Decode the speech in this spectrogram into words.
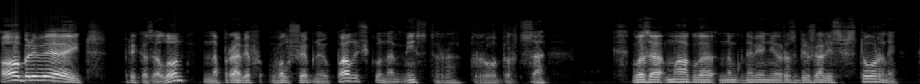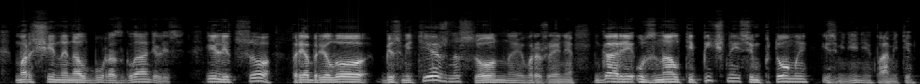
«Обливейт!» — приказал он, направив волшебную палочку на мистера Робертса. Глаза Магла на мгновение разбежались в стороны, морщины на лбу разгладились, и лицо приобрело безмятежно сонное выражение. Гарри узнал типичные симптомы изменения памяти.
